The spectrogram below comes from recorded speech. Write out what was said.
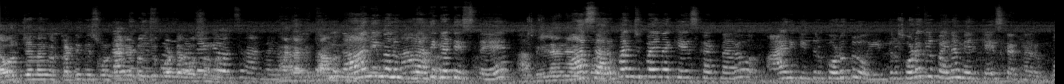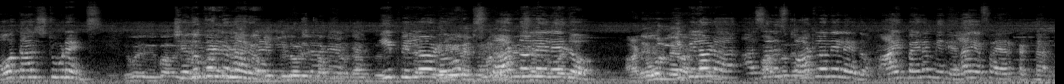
దౌర్జన్యంగా కట్టి తీసుకుని డైరెక్ట్ వచ్చి కొట్టేకి వస్తున్నారు వస్తున్నాను మేడం. దాన్ని మనం ప్రతిఘటిస్తే మా సర్పంచ్ పైన కేసు కట్టినారు ఆయనకి ఇద్దరు కొడుకులు ఇద్దరు కొడుకుల పైన మీరు కేసు కట్టినారు. బోత్ ఆర్ స్టూడెంట్స్ చదువుకుంటున్నారు ఈ పిల్లోడు లేదు. ఈ పిల్లోడు అసలు స్పాట్లోనే లేదు. ఆయన పైన మీరు ఎలా ఎఫ్ఐఆర్ కట్టినారు?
